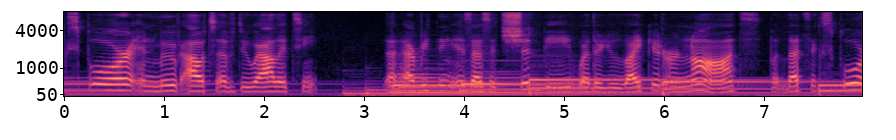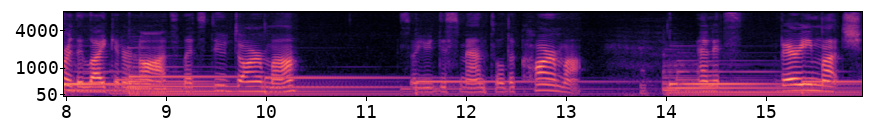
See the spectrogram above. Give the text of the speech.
explore and move out of duality. That everything is as it should be, whether you like it or not. But let's explore the like it or not. Let's do Dharma so you dismantle the karma. And it's very much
